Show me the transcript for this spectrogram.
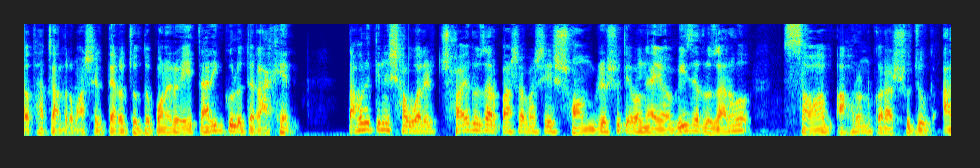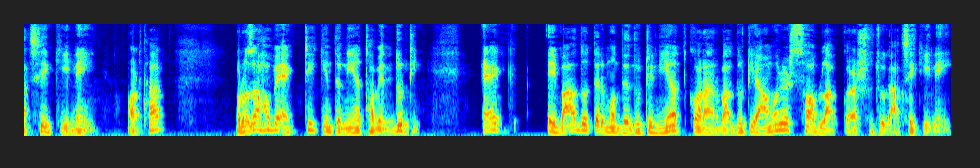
তথা চান্দ্র মাসের তেরো, চোদ্দ, পনেরো এই তারিখগুলোতে রাখেন, তাহলে তিনি শাওয়ালের ছয় রোজার পাশাপাশি সম, বৃহস্পতি এবং আইয়ামে বীজের রোজারও সওয়াব আহরণ করার সুযোগ আছে কি নেই? অর্থাৎ, রোজা হবে একটি কিন্তু নিয়ত হবে দুটি। এক ইবাদতের মধ্যে দুটি নিয়ত করার বা দুটি আমলের সব লাভ করার সুযোগ আছে কি নেই?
